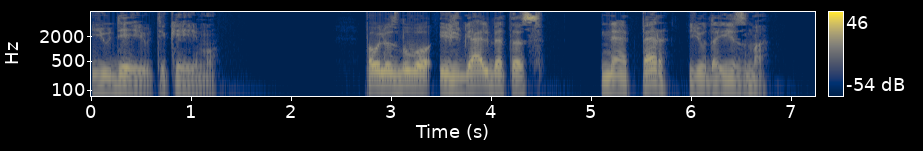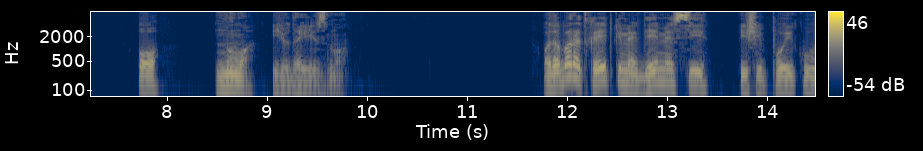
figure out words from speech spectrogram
judėjų tikėjimu. Paulius buvo išgelbėtas ne per judaizmą, o nuo judaizmo. O dabar atkreipkime dėmesį į šį puikų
